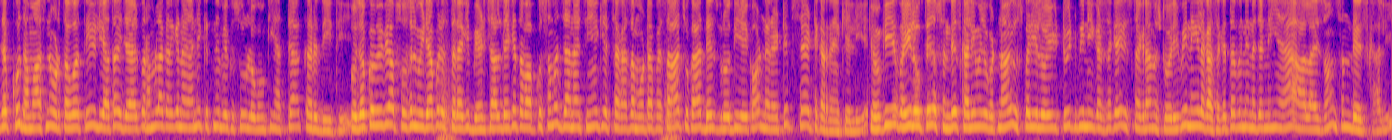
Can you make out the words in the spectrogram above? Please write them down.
जब खुद हमास ने उड़ता हुआ तीर लिया था इसराइल पर हमला करके न जाने कितने बेकसूर लोगों की हत्या कर दी थी। तो जब कभी भी आप सोशल मीडिया पर इस तरह की भेड़ चाल देखें, तब आपको समझ जाना चाहिए कि अच्छा खासा मोटा पैसा आ चुका है देश विरोधी एक और नैरेटिव सेट करने के लिए। क्योंकि ये वही लोग थे जब संदेश खाली में जो घटना हुई, उस पर ये लोग एक ट्वीट भी नहीं कर सके इंस्टाग्राम स्टोरी भी नहीं लगा सके, तब इन्हें नज़र नहीं आया आल आइज़ ऑन संदेश खाली।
